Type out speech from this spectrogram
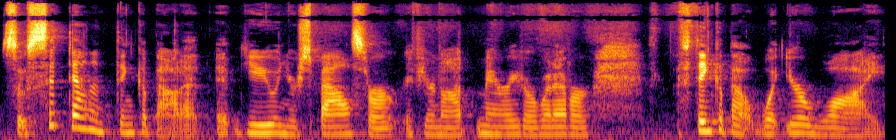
So sit down and think about it, you and your spouse, or if you're not married or whatever, think about what your why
